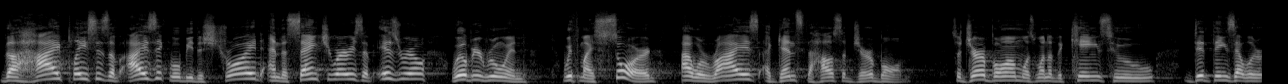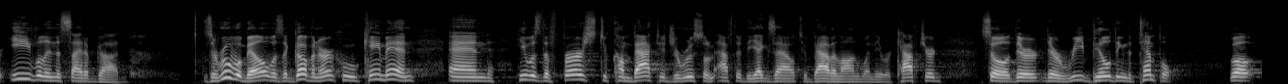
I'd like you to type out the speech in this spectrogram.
The high places of Isaac will be destroyed, and the sanctuaries of Israel will be ruined. With my sword, I will rise against the house of Jeroboam. So, Jeroboam was one of the kings who did things that were evil in the sight of God. Zerubbabel was a governor who came in and he was the first to come back to Jerusalem after the exile to Babylon when they were captured. So they're, they're rebuilding the temple. Well,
